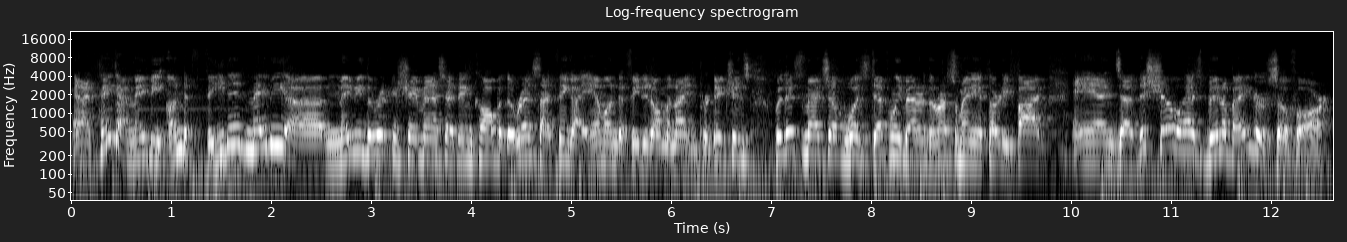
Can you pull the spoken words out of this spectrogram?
and I think I may be undefeated, maybe. Uh, maybe the Ricochet match I didn't call, but the rest I think I am undefeated on the night in predictions. But this matchup was definitely better than WrestleMania 35, and uh, this show has been a banger so far.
